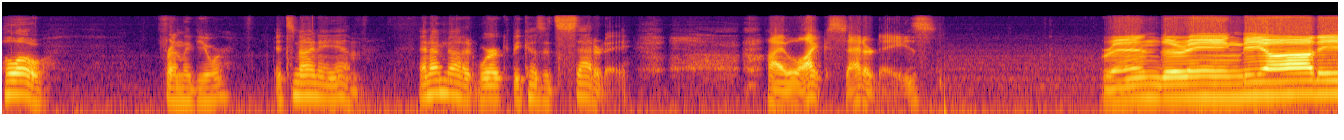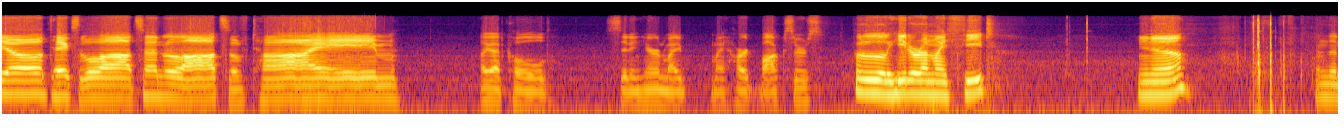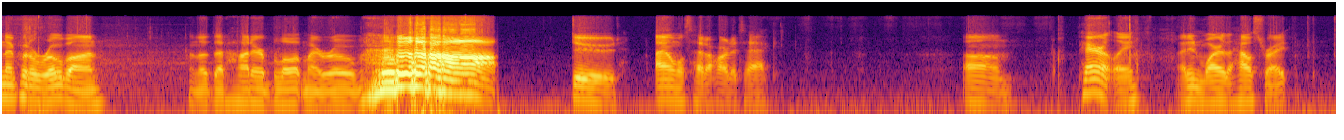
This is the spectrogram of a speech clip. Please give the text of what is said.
Hello, friendly viewer. It's 9 a.m. and I'm not at work because it's Saturday. I like Saturdays. Rendering the audio takes lots and lots of time. I got cold sitting here in my, my heart boxers. Put a little heater on my feet. You know? And then I put a robe on. And let that hot air blow up my robe. Dude, I almost had a heart attack. Um, apparently, I didn't wire the house right.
